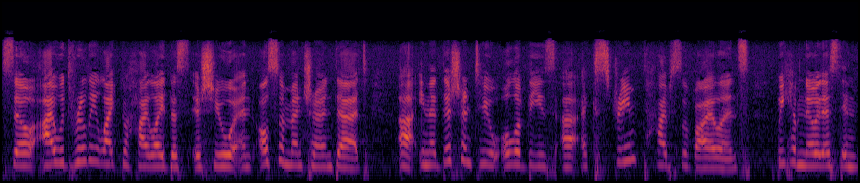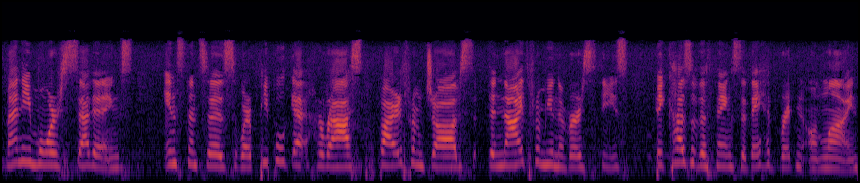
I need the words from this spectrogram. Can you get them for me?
So I would really like to highlight this issue and also mention that uh, in addition to all of these uh, extreme types of violence, we have noticed in many more settings instances where people get harassed, fired from jobs, denied from universities because of the things that they had written online.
